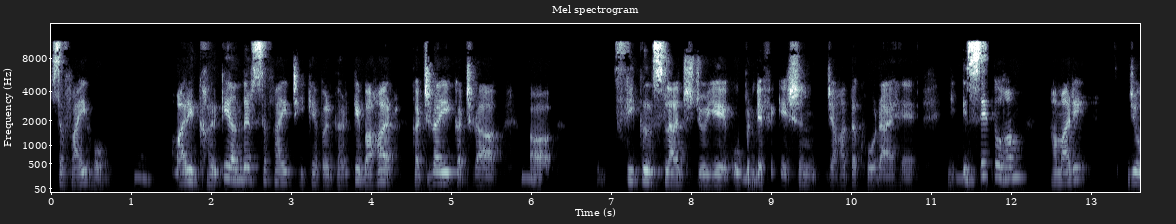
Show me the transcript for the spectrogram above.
सफ़ाई हो हम्म। हमारे घर के अंदर सफ़ाई ठीक है पर घर के बाहर कचरा ही कचरा फीकल। स्लज जो ये ओपन डेफिकेशन जहाँ तक हो रहा है इससे तो हम हमारी जो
